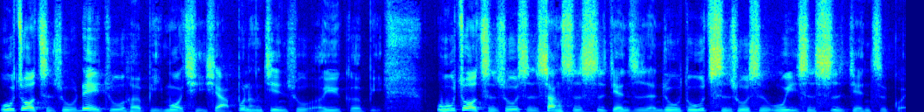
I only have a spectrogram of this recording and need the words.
吾作此书，泪珠和笔墨齐下，不能尽书而欲搁笔。吾作此书时，尚是世间之人；汝读此书时，吾已是世间之鬼。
